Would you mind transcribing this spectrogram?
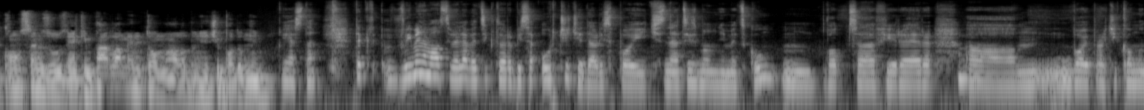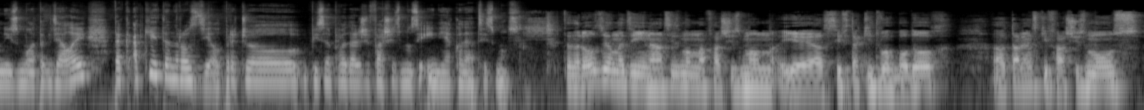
konsenzu s nejakým parlamentom alebo niečím podobným. Jasné. Tak vymenoval si veľa vecí, ktoré by sa určite dali spojiť s nacizmom v Nemecku. Mm, vodca, Führer, um, boj proti komunizmu a tak ďalej. Tak aký je ten rozdiel? Prečo by sme povedali, že fašizmus je iný ako nacizmus? Ten rozdiel medzi nacizmom a fašizmom je asi v takých dvoch bodoch. Talianský fašizmus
